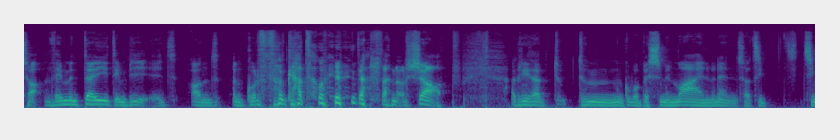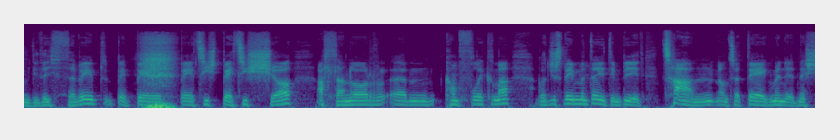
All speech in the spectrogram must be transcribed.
to, ddim yn deud dim byd, ond yn gwrthod gadael i fynd allan o'r siop. Ac ni dda, dwi'n gwybod beth sy'n mynd mlaen fan hyn, so ti'n ti mynd i ddeitha fi, be, be, be, ti, be ti isio allan o'r um, conflict yma. Ac oedd jyst ddim yn deud dim byd, tan mewn ta 10 munud, nes,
